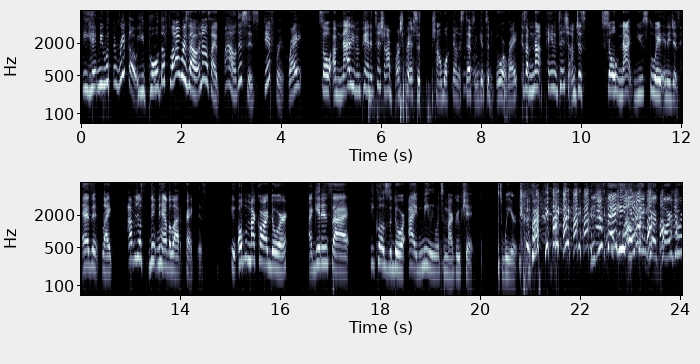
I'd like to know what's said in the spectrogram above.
he hit me with the Rico. He pulled the flowers out, and I was like, "Wow, this is different, right?" So I'm not even paying attention. I brush past this, trying to walk down the steps and get to the door, right? Because I'm not paying attention. I'm just so not used to it, and it just hasn't like I just didn't have a lot of practice. He opened my car door. I get inside. He closed the door. I immediately went to my group chat. It's weird. Did you say he opened your car door?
